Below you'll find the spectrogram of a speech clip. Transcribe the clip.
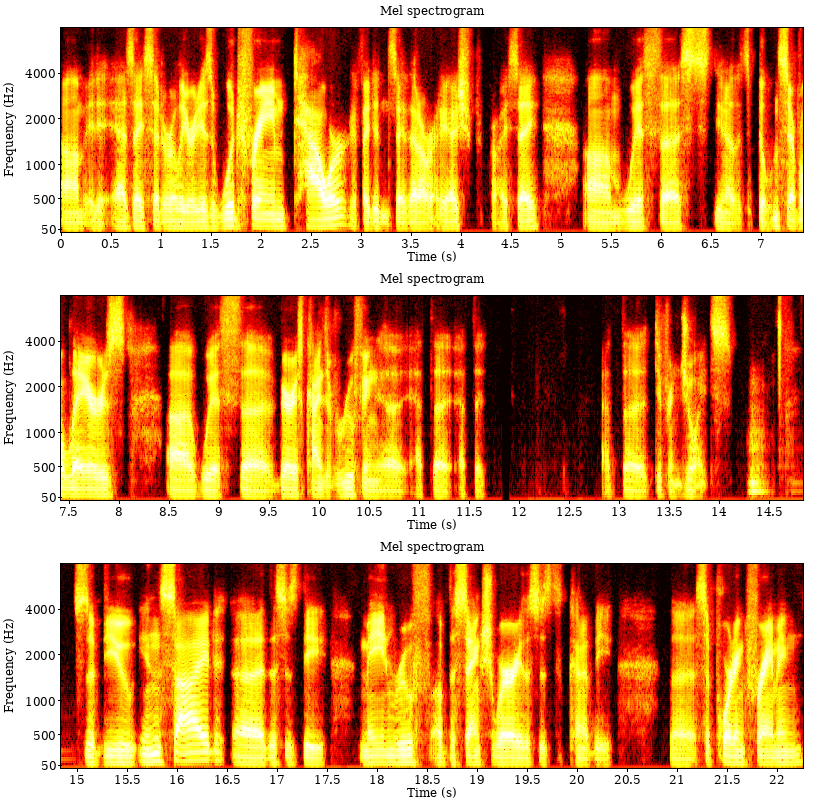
Um, it, as I said earlier, it is a wood frame tower. If I didn't say that already, I should probably say, um, with, uh, you know, it's built in several layers uh, with uh, various kinds of roofing at the, at the at the different joints. This is a view inside. Uh, this is the main roof of the sanctuary. This is kind of the, the supporting framing.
